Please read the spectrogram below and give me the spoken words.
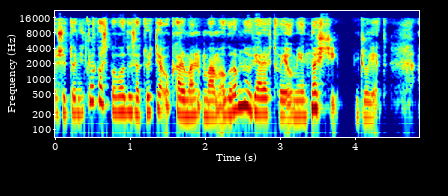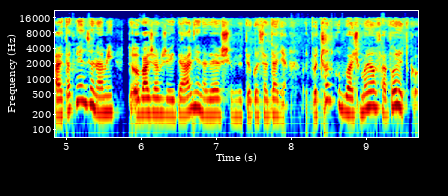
że to nie tylko z powodu zatrucia u Kalman mam ogromną wiarę w twoje umiejętności, Juliet. Ale tak między nami, to uważam, że idealnie nadajesz się do tego zadania. Od początku byłaś moją faworytką,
